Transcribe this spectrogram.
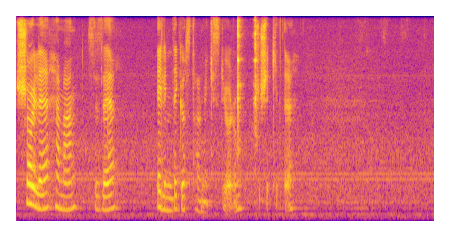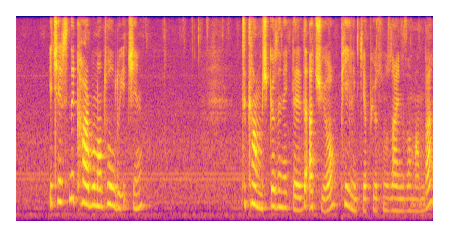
Şöyle hemen size elimde göstermek istiyorum. Şu şekilde. İçerisinde karbonat olduğu için tıkanmış gözenekleri de açıyor. Peeling yapıyorsunuz aynı zamanda.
